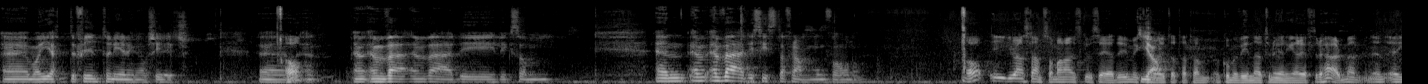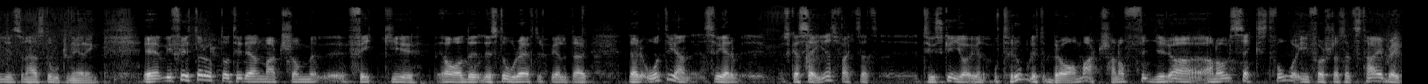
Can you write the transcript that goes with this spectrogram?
Eh, det var en jättefin turnering av Cilic. Ehm, ja. En, en, en värdig liksom... En, en, en värdig sista framgång för honom. Ja, i Grand Slam-sammanhang skulle vi säga. Det är mycket ja. möjligt att han kommer vinna turneringar efter det här. Men i en sån här stor turnering. Eh, vi flyttar upp då till den match som eh, fick eh, ja, det, det, stora efterspelet där. Där återigen, Sver, ska sägas faktiskt att tysken gör ju en otroligt bra match. Han har fyra, han har väl 6-2 i första sets tiebreak.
